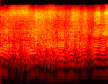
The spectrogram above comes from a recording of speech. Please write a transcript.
Oh, my God.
